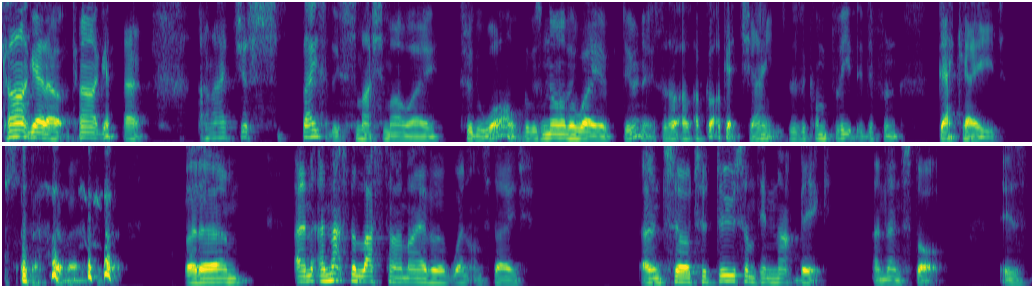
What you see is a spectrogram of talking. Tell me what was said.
can't get out, can't get out. And I just basically smashed my way through the wall. There was no other way of doing it. So I've got to get changed. There's a completely different decade. but um, and and that's the last time I ever went on stage. And so to do something that big and then stop is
